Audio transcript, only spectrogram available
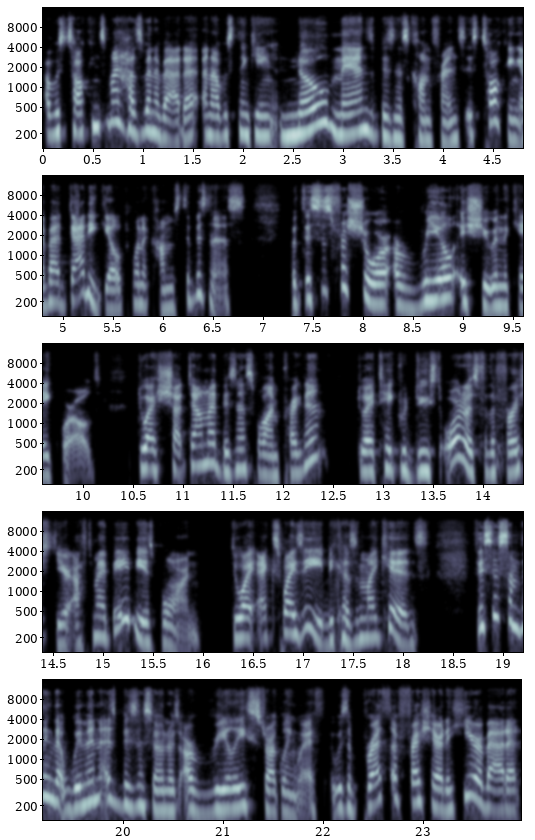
I was talking to my husband about it, and I was thinking no man's business conference is talking about daddy guilt when it comes to business. But this is for sure a real issue in the cake world. Do I shut down my business while I'm pregnant? Do I take reduced orders for the first year after my baby is born? Do I XYZ because of my kids? This is something that women as business owners are really struggling with. It was a breath of fresh air to hear about it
